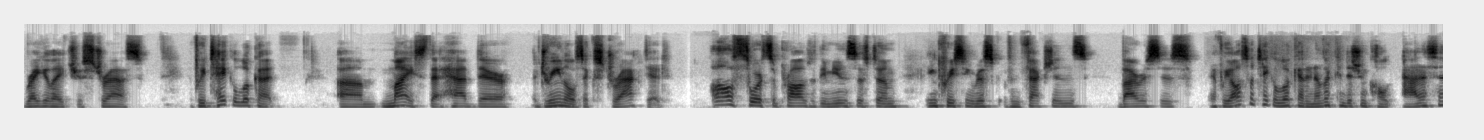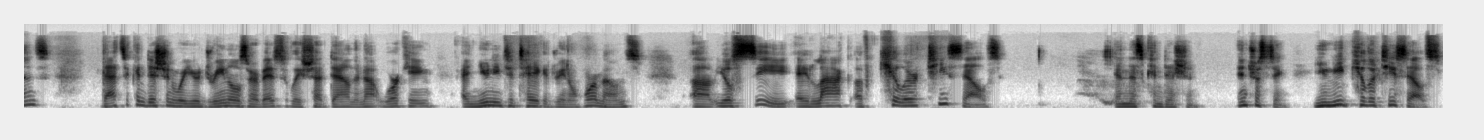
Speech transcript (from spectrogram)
regulates your stress. If we take a look at um, mice that had their adrenals extracted, all sorts of problems with the immune system, increasing risk of infections, viruses. If we also take a look at another condition called Addison's, that's a condition where your adrenals are basically shut down, they're not working, and you need to take adrenal hormones. Um, you'll see a lack of killer T cells in this condition. Interesting. You need killer T cells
